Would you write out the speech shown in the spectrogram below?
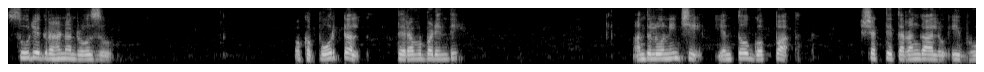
సూర్యగ్రహణం రోజు ఒక పోర్టల్ తెరవబడింది. అందులో నుంచి ఎంతో గొప్ప శక్తి తరంగాలు ఈ భూ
